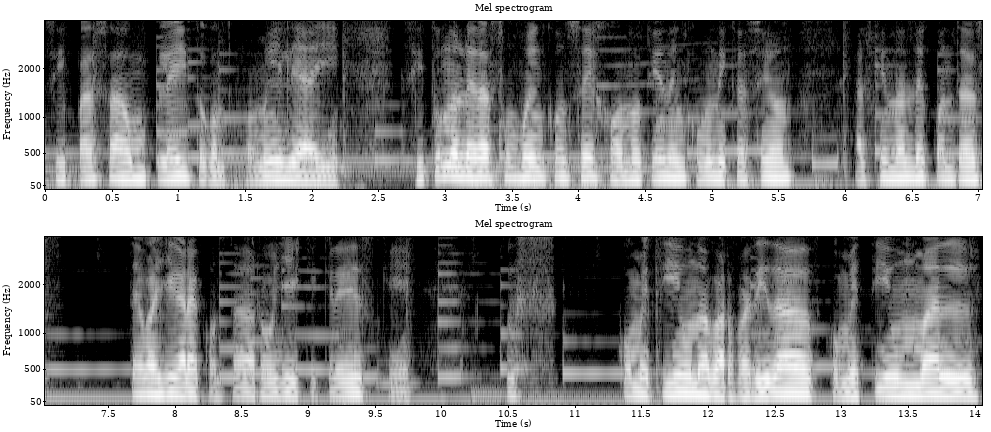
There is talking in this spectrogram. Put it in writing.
si pasa un pleito con tu familia y si tú no le das un buen consejo, no tienen comunicación, al final de cuentas te va a llegar a contar, oye, ¿qué crees que pues cometí una barbaridad, cometí un mal,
